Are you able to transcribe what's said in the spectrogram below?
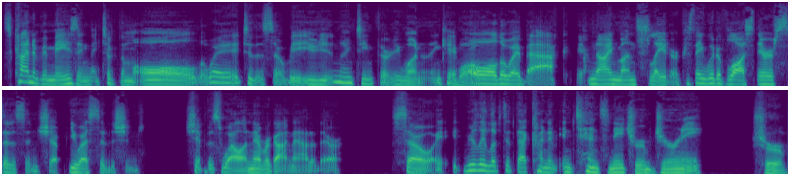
it's kind of amazing. They took them all the way to the Soviet Union in 1931 and then came wow. all the way back nine months later because they would have lost their citizenship, U.S. citizenship as well, and never gotten out of there. So it really looked at that kind of intense nature of journey. Sure.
